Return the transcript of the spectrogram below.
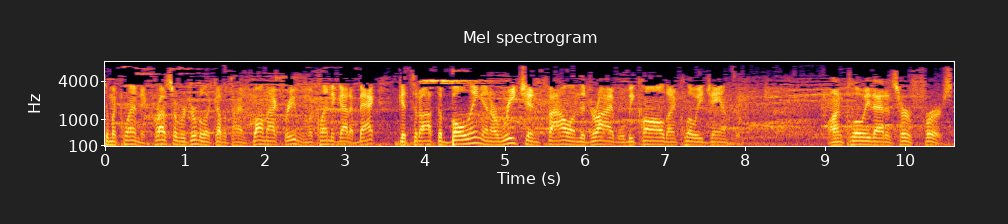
to McClendon. Crossover dribble a couple times. Ball knocked free, but McClendon got it back. Gets it off to Bowling, and a reach-in foul on the drive will be called on Chloe Jansen. On Chloe, that is her first.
